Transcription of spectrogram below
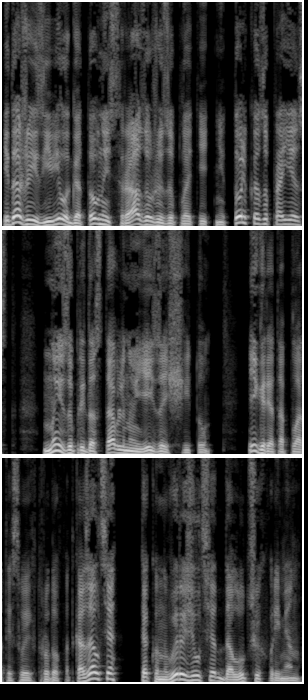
и даже изъявила готовность сразу же заплатить не только за проезд, но и за предоставленную ей защиту. Игорь от оплаты своих трудов отказался, как он выразился, до лучших времен.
